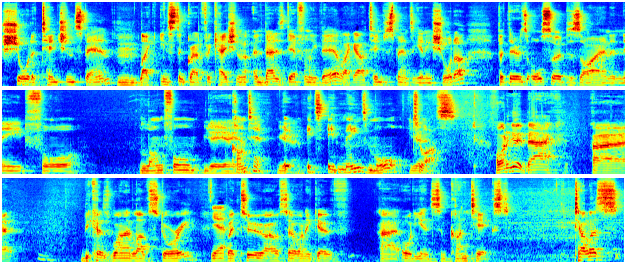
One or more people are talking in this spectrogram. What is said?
short attention span, mm. like instant gratification, and that is definitely there. Like our attention spans are getting shorter, but there is also a desire and a need for long form yeah, yeah, content. Yeah. It, it's it means more to us. I want to go back uh, because one, I love story. Yeah. But two, I also want to give uh, audience some context. Tell us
